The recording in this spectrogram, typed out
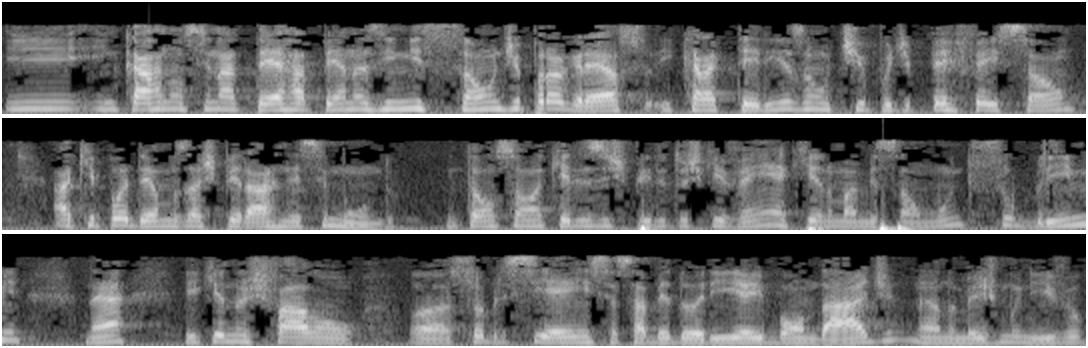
e encarnam-se na Terra apenas em missão de progresso e caracterizam o tipo de perfeição a que podemos aspirar nesse mundo. Então são aqueles espíritos que vêm aqui numa missão muito sublime, né, e que nos falam uh, sobre ciência, sabedoria e bondade, né, no mesmo nível,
